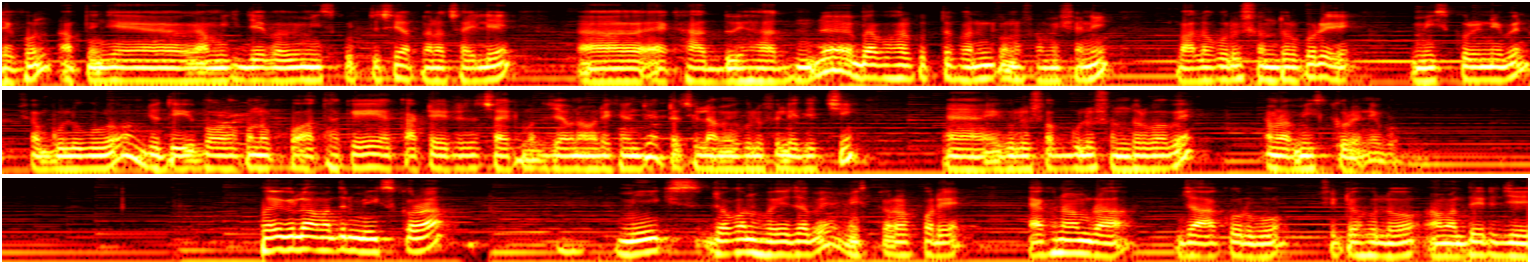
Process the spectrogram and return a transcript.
দেখুন, আপনি যে, আমি যেভাবে মিক্স করতেছি, আপনারা চাইলে এক হাত, দুই হাত ব্যবহার করতে পারেন, কোনো সমস্যা নেই। ভালো করে সুন্দর করে মিক্স করে নেবেন সবগুলো গুঁড়ো। যদি বড় কোনো খোয়া থাকে, কাঠের সাইড মধ্যে, যেমন আমার এখানে দু একটা ছিল, আমি এগুলো ফেলে দিচ্ছি। এগুলো সবগুলো সুন্দরভাবে আমরা মিক্স করে নেব। হয়ে গেলো আমাদের মিক্স করা। মিক্স যখন হয়ে যাবে মিক্স করার পরে এখন আমরা যা করব সেটা হলো আমাদের যে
